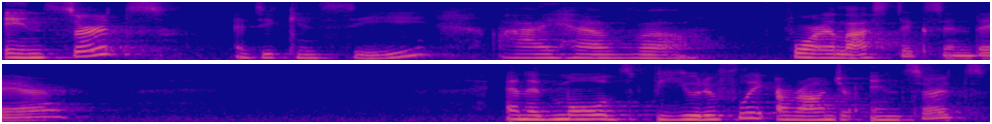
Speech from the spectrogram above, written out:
inserts. As you can see, I have uh, four elastics in there. And it molds beautifully around your inserts.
